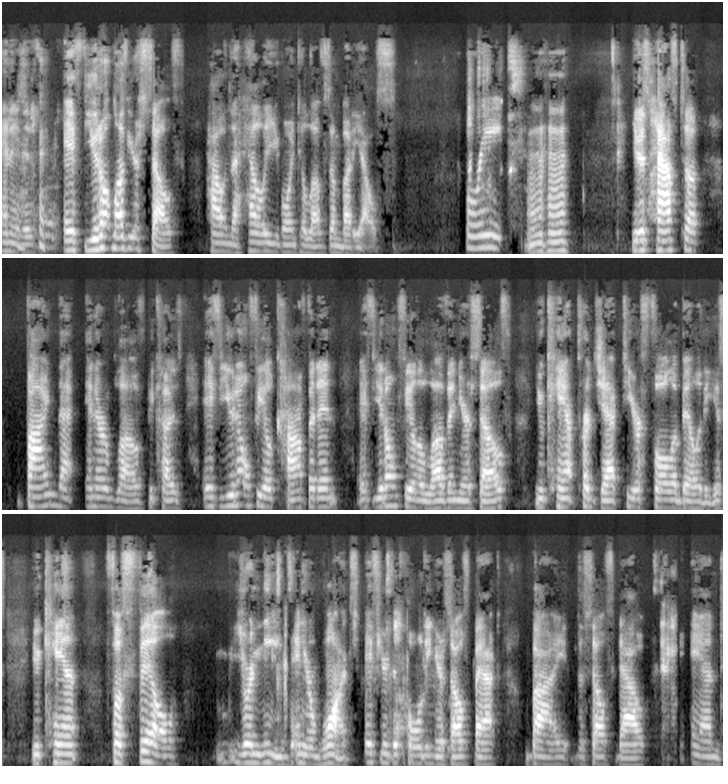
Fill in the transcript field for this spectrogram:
And it is if you don't love yourself, how in the hell are you going to love somebody else? Great. hmm You just have to find that inner love because if you don't feel confident, if you don't feel the love in yourself, you can't project your full abilities. You can't fulfill your needs and your wants if you're just holding yourself back by the self doubt and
